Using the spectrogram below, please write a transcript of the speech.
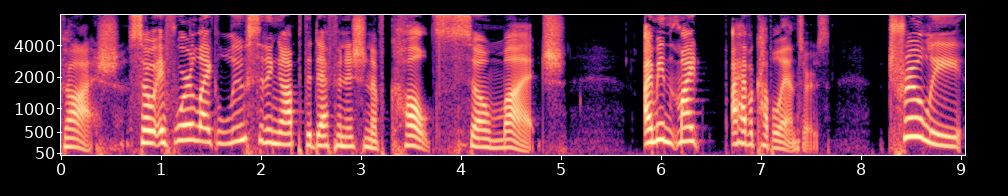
Gosh. So if we're like loosening up the definition of cults so much, I mean, my I have a couple answers. Truly,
